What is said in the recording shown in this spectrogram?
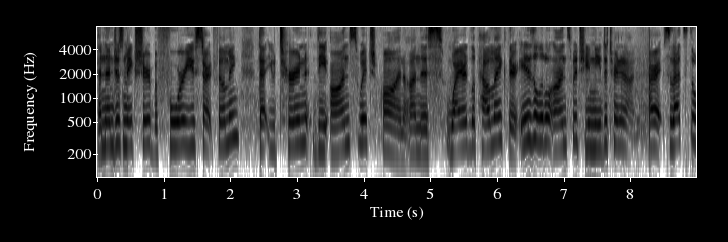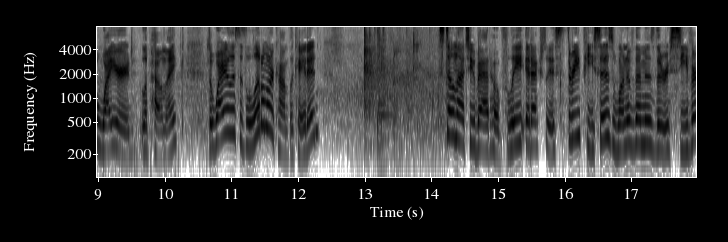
And then just make sure before you start filming that you turn the on switch on on this wired lapel mic. There is a little on switch. You need to turn it on. All right, so that's the wired lapel mic. The wireless is a little more complicated. Still not too bad, hopefully. It actually has three pieces. One of them is the receiver.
